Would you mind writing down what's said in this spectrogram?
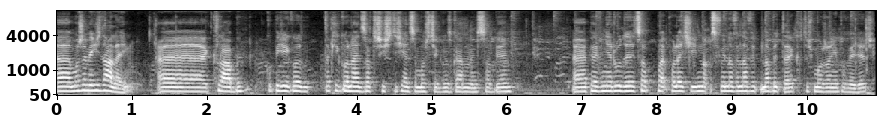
Eee, możemy iść dalej. Eee, Club. Kupić go takiego nawet za 30 tysięcy, możecie go zgarnąć sobie. Eee, pewnie Rudy, co po poleci no, swój nowy nawy nabytek, ktoś może nie powiedzieć.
